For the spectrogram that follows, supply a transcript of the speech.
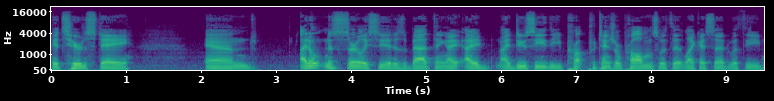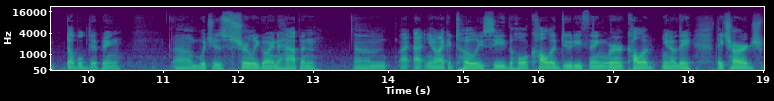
It's here to stay, and I don't necessarily see it as a bad thing. I I, I do see the pro- potential problems with it, like I said, with the double dipping, um, which is surely going to happen. Um, I, I, you know I could totally see the whole Call of Duty thing where Call of you know they they charge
